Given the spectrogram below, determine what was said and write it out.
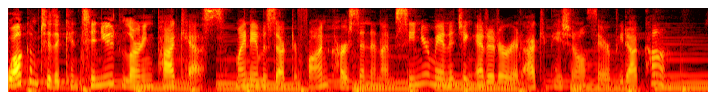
Welcome to the Continued Learning Podcast. My name is Dr. Fawn Carson, and I'm Senior Managing Editor at OccupationalTherapy.com.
